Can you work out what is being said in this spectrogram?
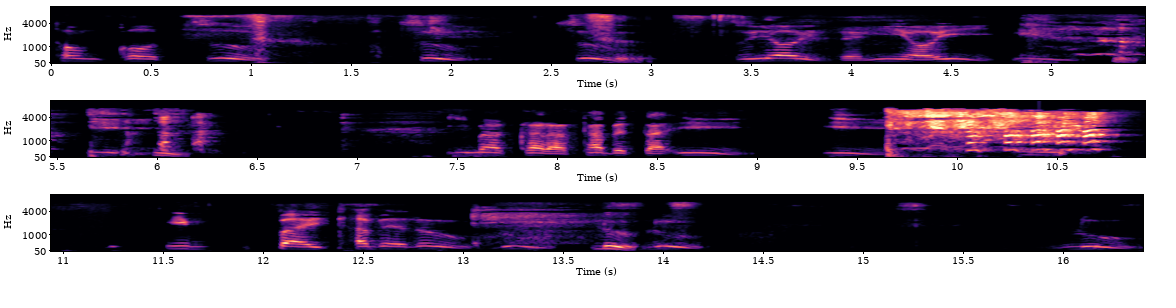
豚骨、つ、つ、強いぜ、匂い、いい、いい。今から食べたい、いい、いい。いっぱい食べる、ルー、ルー。ルー、ルー、ルー、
